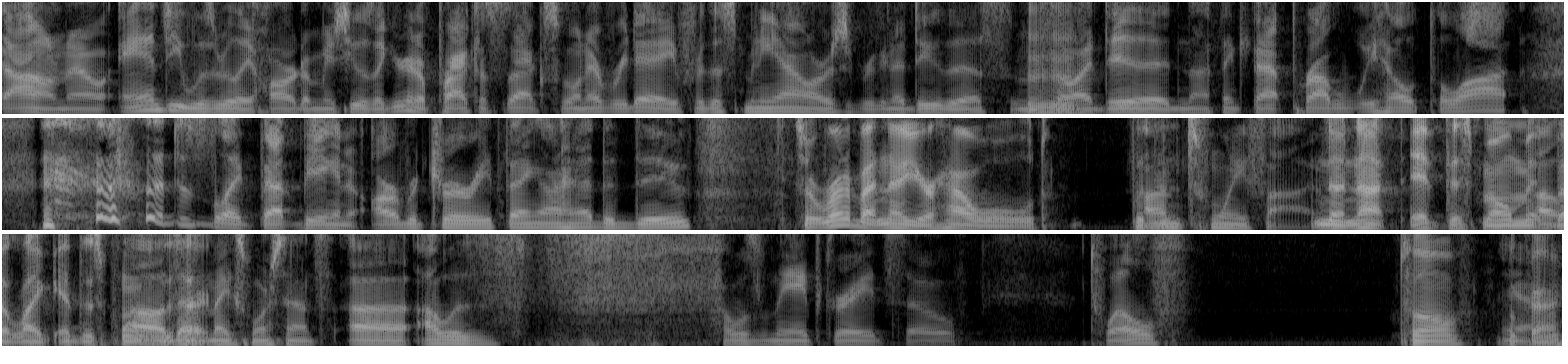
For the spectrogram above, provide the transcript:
I don't know. Angie was really hard on me. She was like, "You're going to practice saxophone every day for this many hours if you're going to do this," and so Mhm. I did, and I think that probably helped a lot. just like that being an arbitrary thing I had to do. So right about now, you're how old? With I'm 25. no, not at this moment, Oh. but like at this point. Oh, that makes more sense. Uh, I was, I was in the eighth grade, so 12. Twelve. Yeah. Okay.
